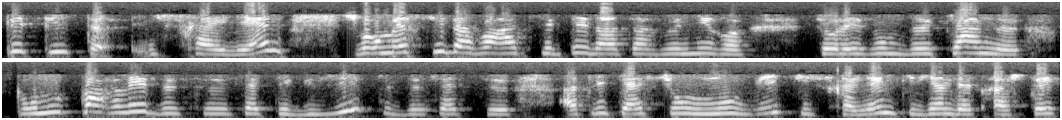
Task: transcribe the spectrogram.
pépites israéliennes. Je vous remercie d'avoir accepté d'intervenir sur les ondes de Cannes pour nous parler de ce, cet exit, de cette application Movit israélienne qui vient d'être achetée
